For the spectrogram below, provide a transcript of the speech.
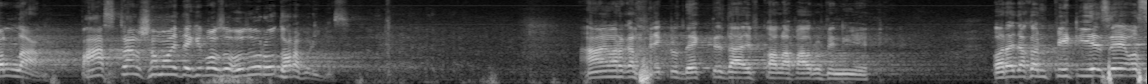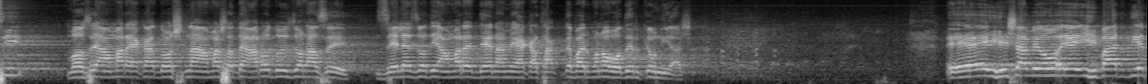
বললাম, পাঁচটার সময় দেখি বলছো হুজুরও ধরা পড়ে গেছে। আমি আমার কাছে একটু দেখতে যাই কলা পাউরুটি নিয়ে। ওরা যখন পিটিয়েছে ওসি বসে আমার একা দোষ না, আমার সাথে আরও দুইজন আছে। জেলে যদি আমারে দেন, আমি একা থাকতে পারব না, ওদেরকেও নিয়ে আসে। এই হিসাবে ও এই হিবার দিয়ে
